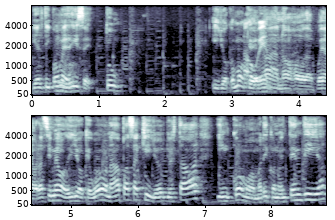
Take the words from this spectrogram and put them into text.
Y el tipo me dice, tú. Y yo como Ah, que, bueno. ah, no joda, pues ahora sí me jodí yo, qué huevo, nada pasa aquí. Yo, yo estaba incómodo, marico, no entendía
